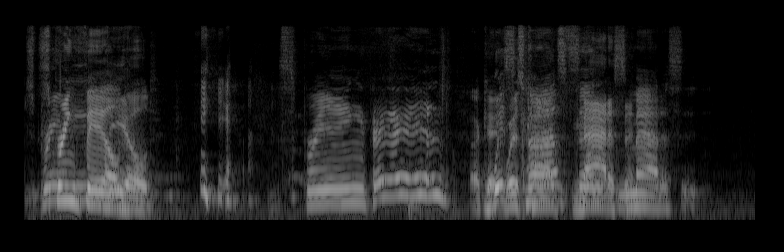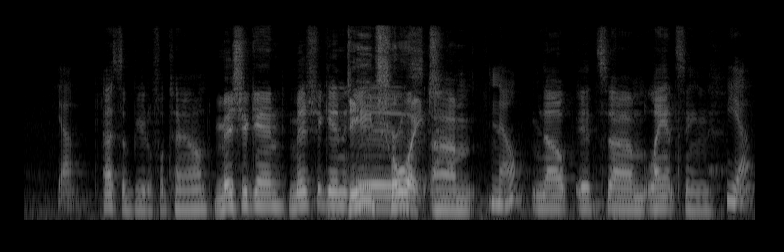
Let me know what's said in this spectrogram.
Springfield. yeah. Springfield. Okay, Wisconsin, Madison. Madison. Yeah. That's a beautiful town. Michigan. Michigan. Detroit. Is, um. No. Nope. It's um Lansing. Yep.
